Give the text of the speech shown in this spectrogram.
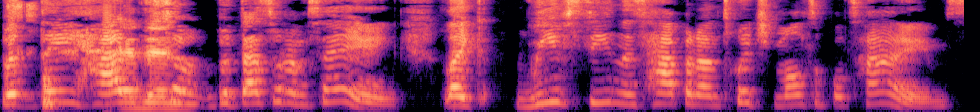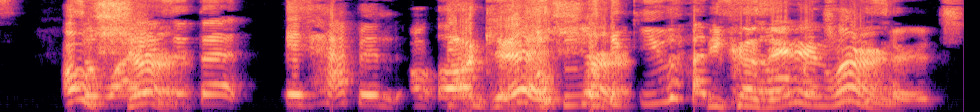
But they had, And then- so, but that's what I'm saying. Like we've seen this happen on Twitch multiple times. Oh, so why sure. is it that it happened again? oh, sure. Like you had Because so they didn't learn. research.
